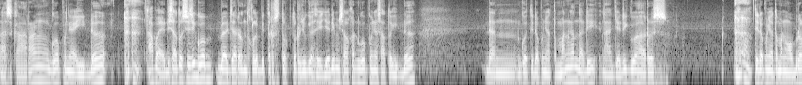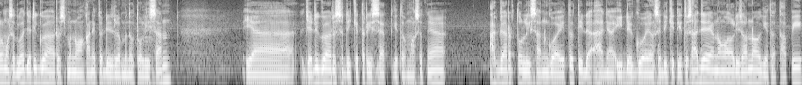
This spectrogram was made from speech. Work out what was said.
Nah sekarang gue punya ide apa ya di satu sisi gue belajar untuk lebih terstruktur juga sih. Jadi misalkan gue punya satu ide, dan gue tidak punya teman kan tadi. Nah jadi gue harus tidak punya teman ngobrol maksud gue jadi gue harus menuangkan itu di dalam bentuk tulisan. Ya jadi gue harus sedikit riset gitu. Maksudnya agar tulisan gue itu tidak hanya ide gue yang sedikit itu saja yang nongol di sono gitu tapi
